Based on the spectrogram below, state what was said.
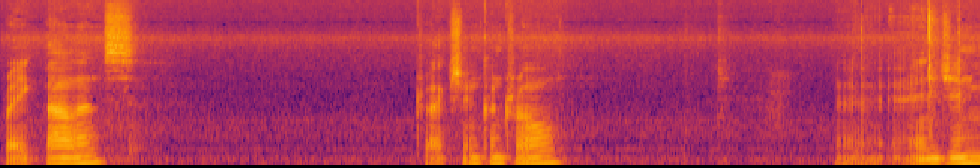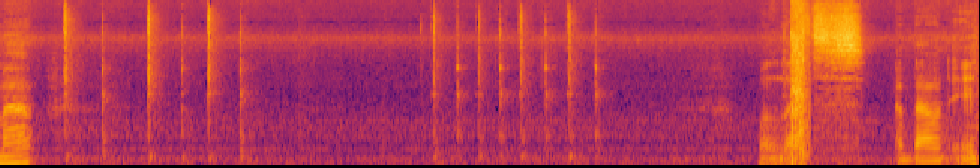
brake balance, traction control, uh, engine map. Well, that's about it.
